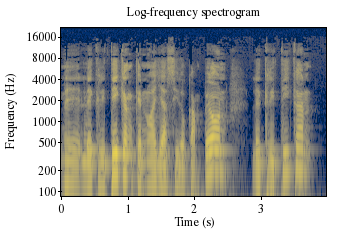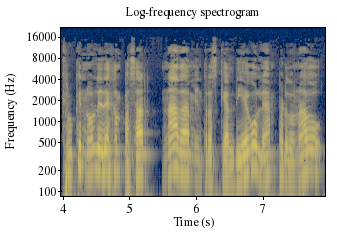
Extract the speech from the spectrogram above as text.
le critican que no haya sido campeón, le critican creo que no le dejan pasar nada, mientras que al Diego le han perdonado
